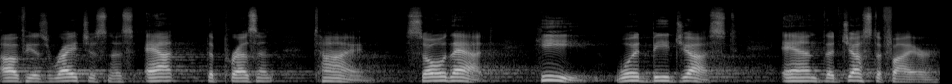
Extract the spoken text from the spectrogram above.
of his righteousness at the present time, so that he would be just and the justifier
